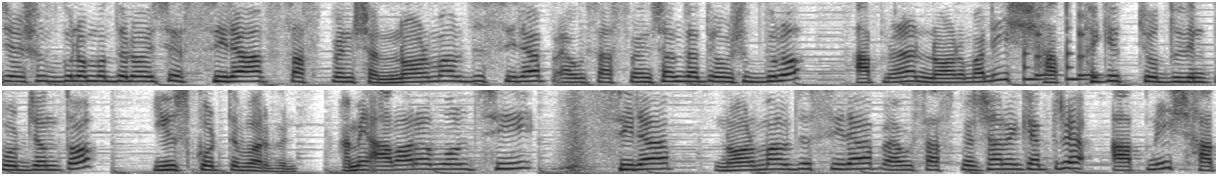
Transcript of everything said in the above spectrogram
যে ওষুধগুলোর মধ্যে রয়েছে সিরাপ সাসপেনশন নর্মাল যে সিরাপ এবং সাসপেনশন জাতীয় ওষুধগুলো আপনারা নর্মালি সাত থেকে চোদ্দ দিন পর্যন্ত ইউজ করতে পারবেন। আমি আবারও বলছি সিরাপ নর্মাল যে সিরাপ এবং সাসপেনশনের ক্ষেত্রে আপনি সাত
